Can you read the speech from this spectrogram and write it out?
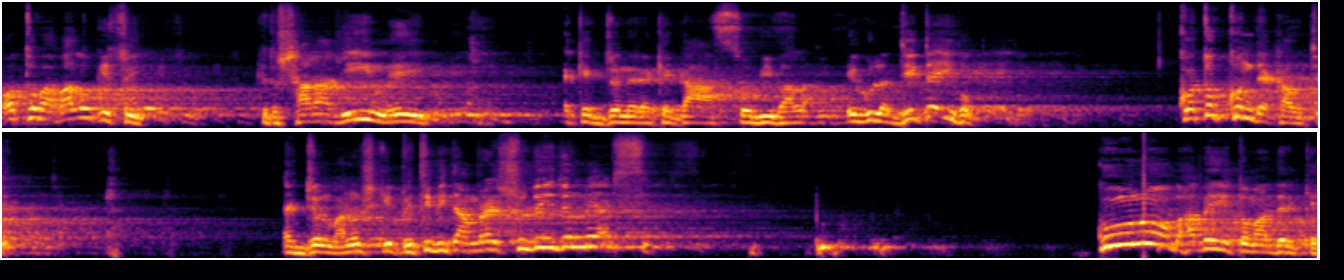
অথবা ভালো কিছুই। কিন্তু সারাদিন এই এক একজনের একে গাছ, ছবি, বালা, এগুলা যেটাই হোক, কতক্ষণ দেখা উচিত? একজন মানুষ কি পৃথিবীতে আমরা শুধু এই জন্য আসছি? কোনোভাবেই তোমাদেরকে।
